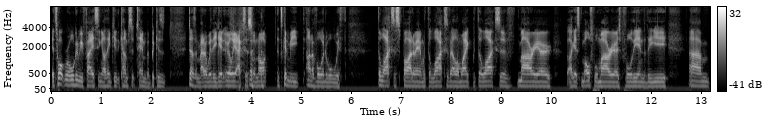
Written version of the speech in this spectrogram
It's what we're all going to be facing, I think, it comes September because it doesn't matter whether you get early access or not. It's going to be unavoidable with the likes of Spider Man, with the likes of Alan Wake, with the likes of Mario, I guess multiple Marios before the end of the year. Um,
